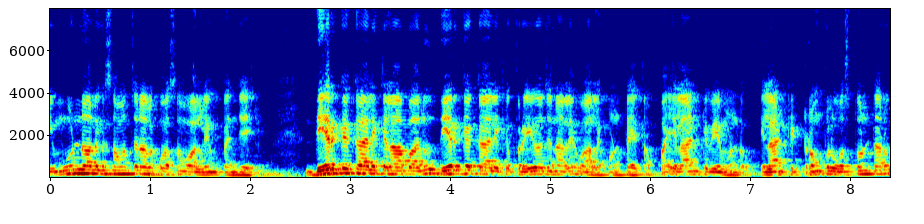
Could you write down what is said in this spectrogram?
ఈ మూడు నాలుగు సంవత్సరాల కోసం వాళ్ళు ఏం పనిచేయరు దీర్ఘకాలిక లాభాలు దీర్ఘకాలిక ప్రయోజనాలే వాళ్ళకు ఉంటాయి తప్ప ఇలాంటివి ఏమి ఉండవు. ఇలాంటి ట్రంపులు వస్తుంటారు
